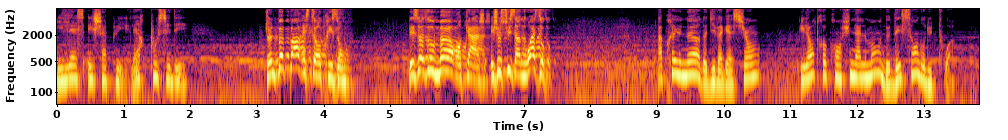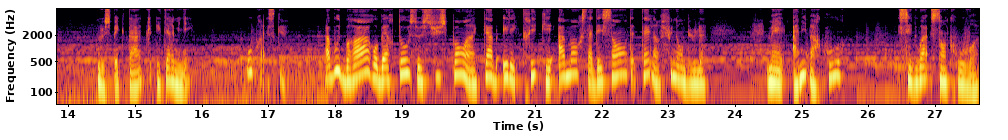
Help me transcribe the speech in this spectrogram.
il laisse échapper l'air possédé. Je ne peux pas rester en prison. Les oiseaux meurent en cage et je suis un oiseau. Après une heure de divagation, il entreprend finalement de descendre du toit. Le spectacle est terminé. Ou presque. À bout de bras, Roberto se suspend à un câble électrique et amorce sa descente tel un funambule. Mais à mi-parcours, ses doigts s'entr'ouvrent.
